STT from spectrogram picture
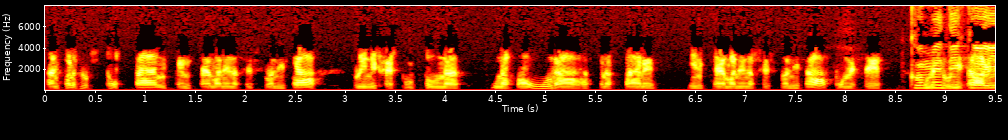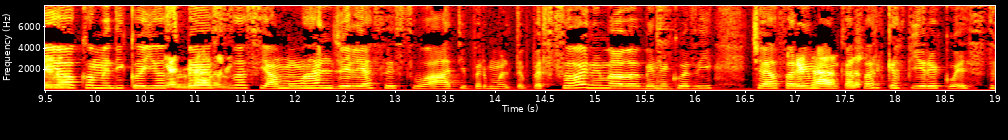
ancora più scottante il tema della sessualità, quindi c'è tutta una, una paura a trattare il tema della sessualità come se come dico io, come dico io spesso, siamo angeli assessuati per molte persone, ma va bene così, ce la faremo esatto, anche a far capire questo.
